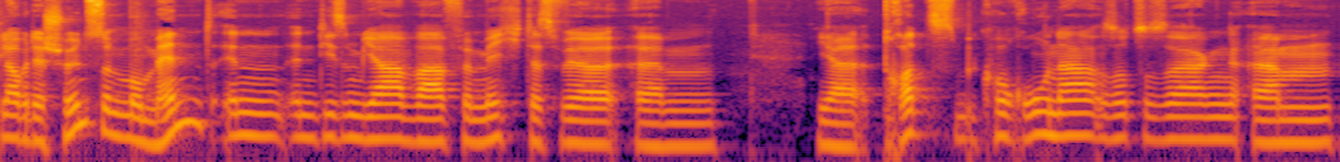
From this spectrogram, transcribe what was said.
glaube, der schönste Moment in, in diesem Jahr war für mich, dass wir ähm, ja trotz Corona sozusagen ähm,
